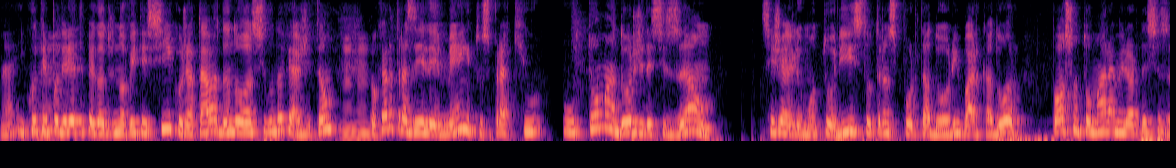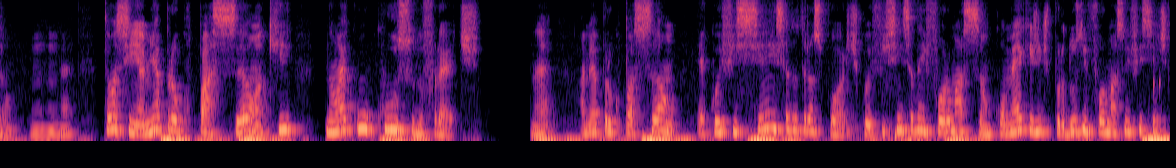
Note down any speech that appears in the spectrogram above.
Né? Enquanto ele Uhum. poderia ter pegado de 95, já estava dando a segunda viagem. Então, Uhum. eu quero trazer elementos para que o, o tomador de decisão, seja ele o motorista, o transportador, o embarcador, possam tomar a melhor decisão. Uhum. né? Então, assim, a minha preocupação aqui não é com o custo do frete. Né? A minha preocupação é com a eficiência do transporte, com a eficiência da informação. Como é que a gente produz informação eficiente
